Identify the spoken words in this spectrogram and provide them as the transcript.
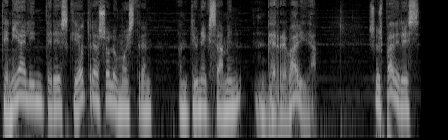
tenía el interés que otras solo muestran ante un examen de reválida. Sus padres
